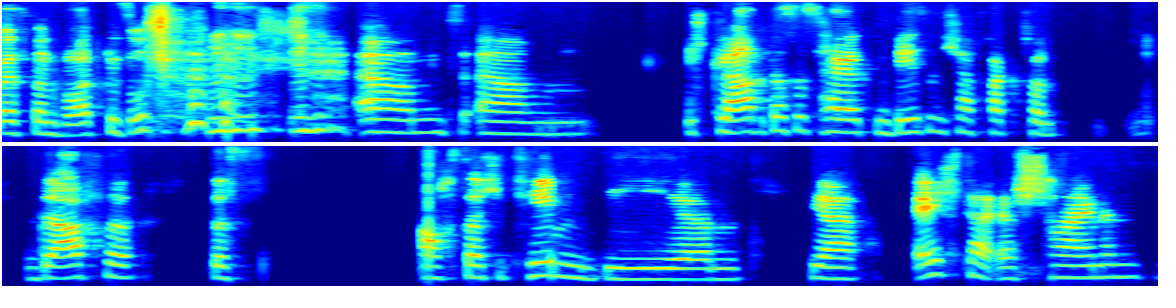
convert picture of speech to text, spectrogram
besseren Wort gesucht. Mhm. mhm. und ähm, ich glaube, das ist halt ein wesentlicher Faktor dafür, dass auch solche Themen, die ähm, ja echter erscheinen,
